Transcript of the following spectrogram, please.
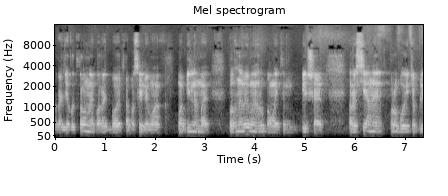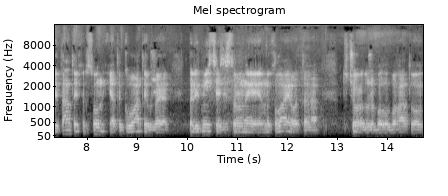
радіоелектронною боротьбою та посилюємо мобільними вогневими групами, тим більше росіяни пробують облітати Херсон і атакувати вже передмістя зі сторони Миколаєва. Та вчора дуже було багато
